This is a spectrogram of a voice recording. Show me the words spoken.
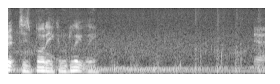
Stripped his body completely. Yeah.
